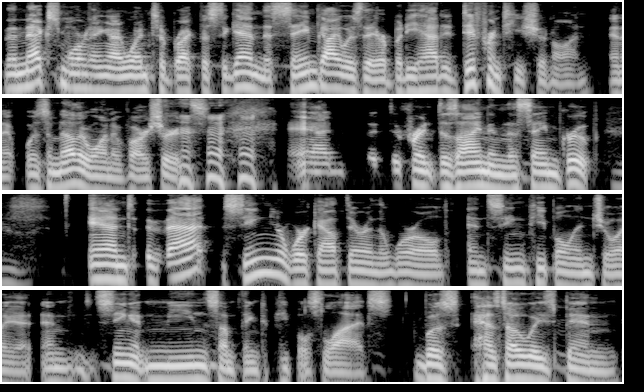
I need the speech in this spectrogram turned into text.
the next morning, I went to breakfast again. The same guy was there, but he had a different t shirt on, and it was another one of our shirts and a different design in the same group. Mm and that seeing your work out there in the world and seeing people enjoy it and seeing it mean something to people's lives was has always mm-hmm. been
